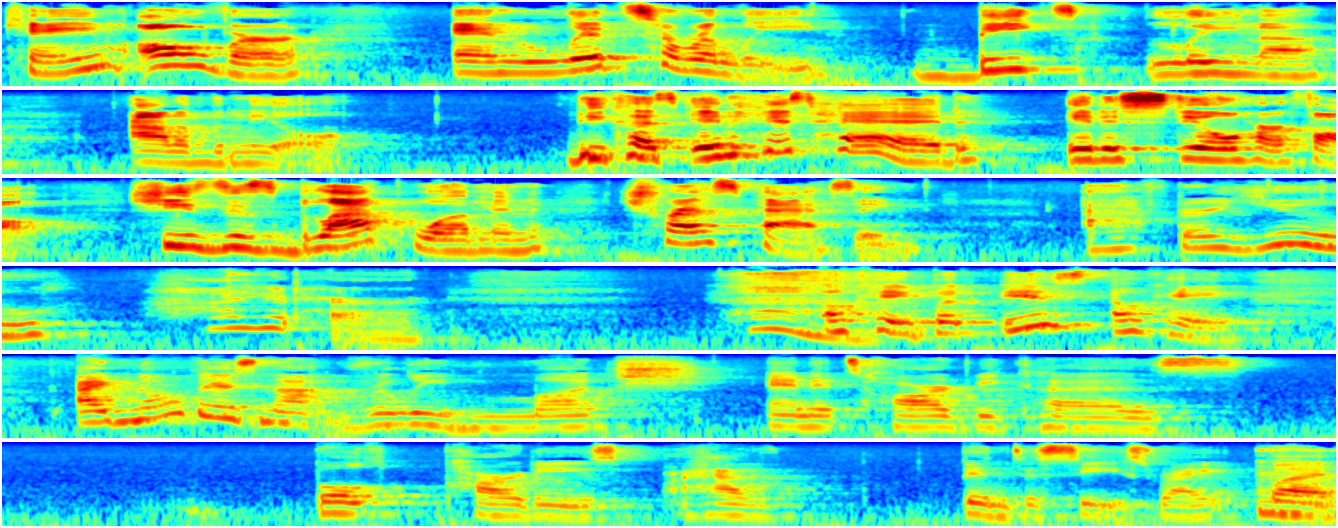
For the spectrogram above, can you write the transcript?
came over and literally beat Lena out of the meal. Because in his head, it is still her fault. She's this black woman trespassing after you hired her. Okay, but is okay. I know there's not really much, and it's hard because both parties have been deceased, right? Mm-hmm. But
